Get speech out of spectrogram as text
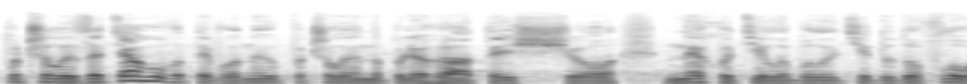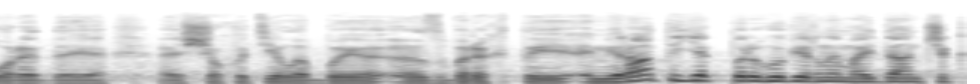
почали затягувати. Вони почали наполягати, що не хотіли би летіти до Флориди, е, що хотіли би е, зберегти Емірати як переговірний майданчик.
